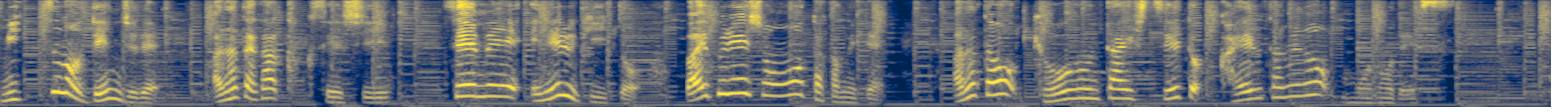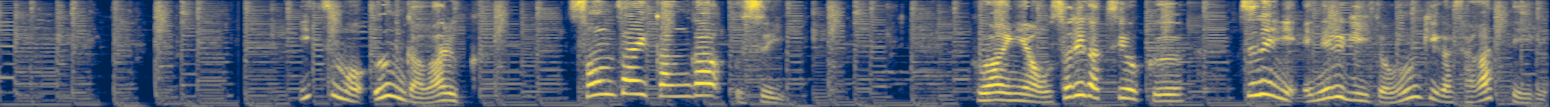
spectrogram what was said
3つの伝授であなたが覚醒し生命エネルギーとバイブレーションを高めてあなたを強運体質へと変えるためのものです。いつも運が悪く存在感が薄い不安や恐れが強く常にエネルギーと運気が下がっている。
